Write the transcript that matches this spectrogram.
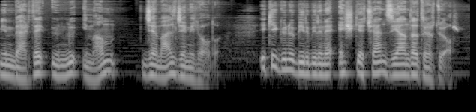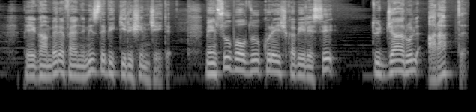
Minberde ünlü imam Cemal Cemiloğlu. İki günü birbirine eş geçen ziyandadır diyor. Peygamber Efendimiz de bir girişimciydi. Mensup olduğu Kureyş kabilesi Tüccarul Arap'tı.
